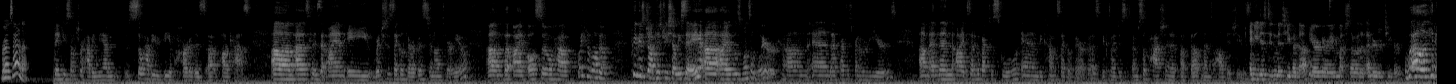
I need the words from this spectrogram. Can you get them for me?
Rosanna. Thank you so much for having me. I'm so happy to be a part of this uh, podcast. Um, as Kelly said, I am a registered psychotherapist in Ontario, um, but I've also have quite a lot of previous job history, shall we say. Uh, I was once a lawyer, um, and I practiced for a number of years. Um, and then I decided to go back to school and become a psychotherapist because I just I'm so passionate about mental health issues. And you just didn't achieve enough. You're very much so an underachiever. Well, you know,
